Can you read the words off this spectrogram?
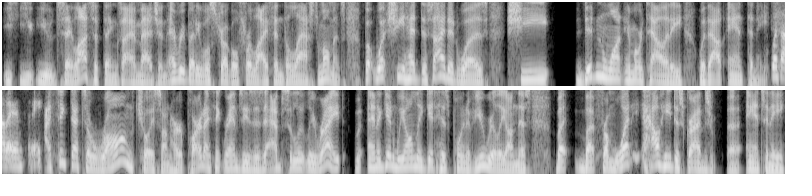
you, you'd say lots of things I imagine. Everybody will struggle for life in the last moments. But what she had decided was she didn't want immortality without Antony. Without Antony. I think that's a wrong choice on her part. I think Ramses is absolutely right. And again, we only get his point of view really on this, but but from what how he describes uh, Antony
